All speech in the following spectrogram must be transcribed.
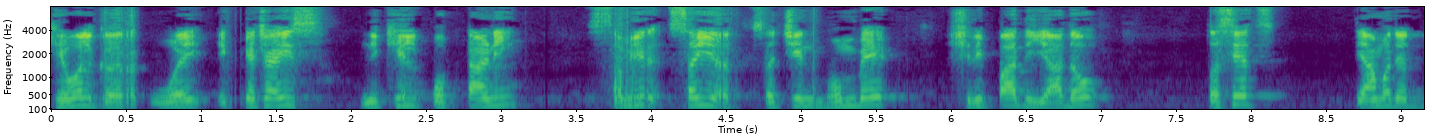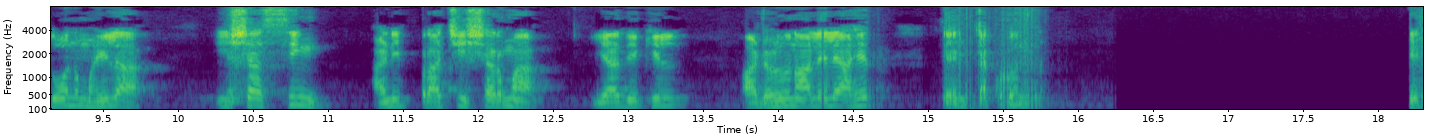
खेवलकर वय एक्केचाळीस निखिल पोपटाणी समीर सय्यद सचिन भोंबे श्रीपाद यादव तसेच त्यामध्ये दोन महिला ईशा सिंग आणि प्राची शर्मा या देखील आढळून आलेल्या आहेत. त्यांच्याकडून एक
